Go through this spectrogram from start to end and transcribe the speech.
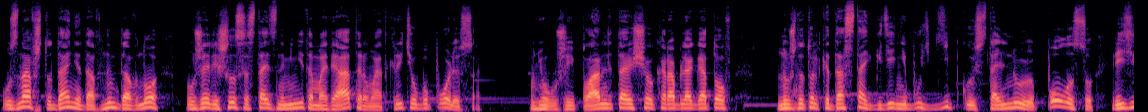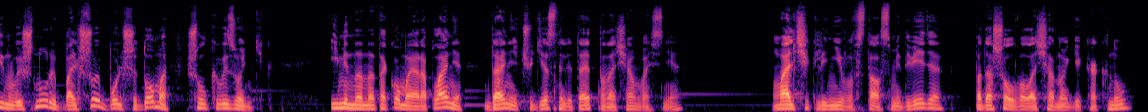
узнав, что Даня давным-давно уже решился стать знаменитым авиатором и открыть оба полюса. У него уже и план летающего корабля готов. Нужно только достать где-нибудь гибкую стальную полосу, резиновый шнур и большой, больше дома, шелковый зонтик. Именно на таком аэроплане Даня чудесно летает по ночам во сне. Мальчик лениво встал с медведя, подошел волоча ноги к окну,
